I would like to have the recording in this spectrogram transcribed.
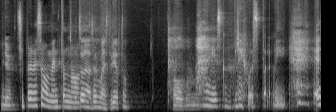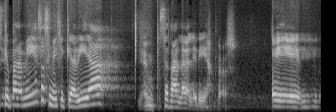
Ya. Sí, pero en ese momento no. ¿Cuánto van a hacer maestría tú? O- Ay, es complejo eso para mí. Es que para mí eso significaría Tiempo. cerrar la galería. Claro. Eh,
